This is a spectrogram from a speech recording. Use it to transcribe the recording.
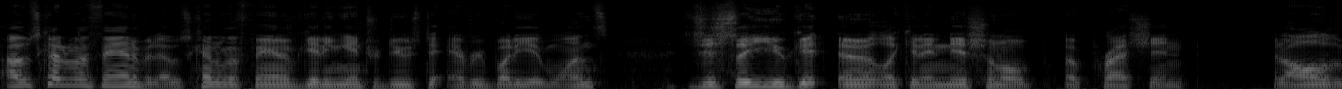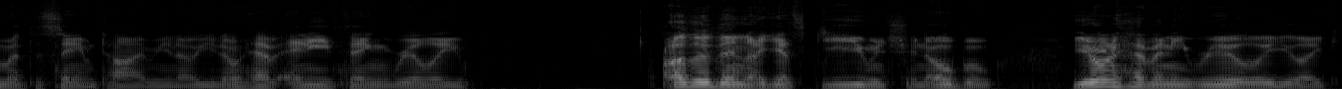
I was kind of a fan of it. I was kind of a fan of getting introduced to everybody at once, just so you get uh, like an initial oppression at all of them at the same time. You know, you don't have anything really, other than I guess Giyu and Shinobu. You don't have any really like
